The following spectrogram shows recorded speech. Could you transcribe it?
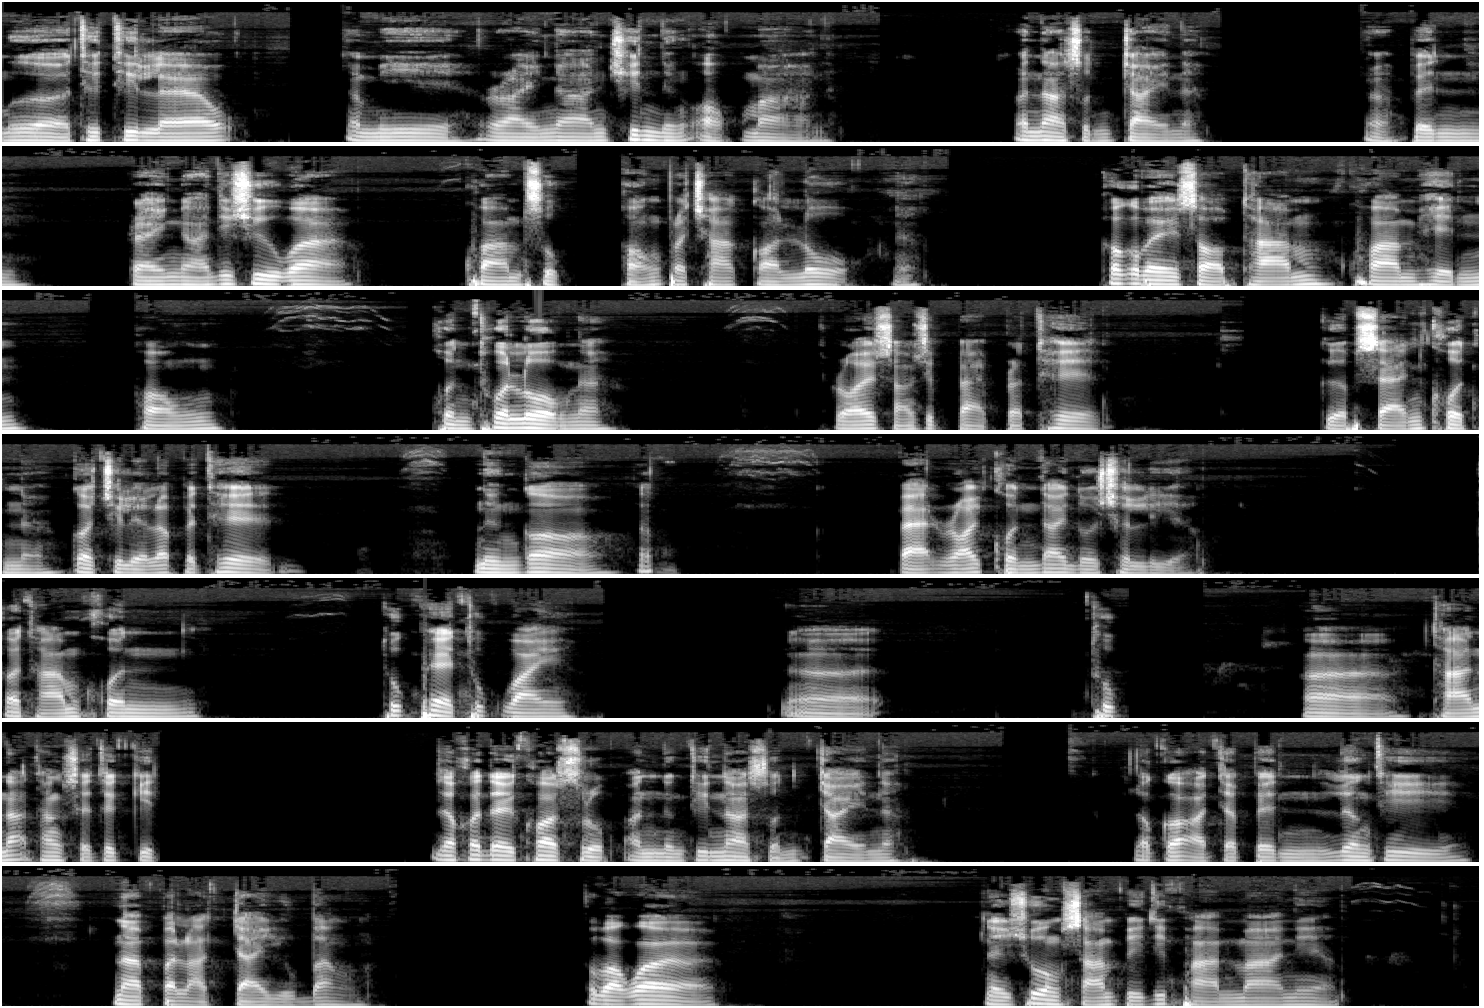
เมื่อทิตที่แล้วมีรายงานชิ้นหนึ่งออกมาก็น่าสนใจนะเป็นรายงานที่ชื่อว่าความสุขของประชากรโลกนะเขาก็ไปสอบถามความเห็นของคนทั่วโลกนะร้อยสาสิบแปดประเทศ เกือบแสนคนนะก็เฉลี่ยแล้วประเทศหนึ่งก็แปดร้อยคนได้โดยเฉลี่ย ก็ถามคนทุกเพศทุกวัยทุกฐานะทางเศรษฐกิจ แล้วก็ได้ข้อสรุปอันหนึ่งที่น่าสนใจนะแล้วก็อาจจะเป็นเรื่องที่น่าประหลาดใจอยู่บ้างก็บอกว่าในช่วงสามปีที่ผ่านมาเนี่ย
